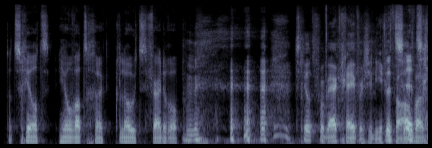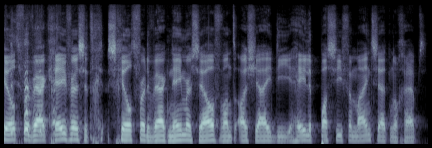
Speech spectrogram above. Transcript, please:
Dat scheelt heel wat gekloot verderop. het scheelt voor werkgevers in ieder geval. Het, het scheelt voor werkgevers, het scheelt voor de werknemer zelf. Want als jij die hele passieve mindset nog hebt,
